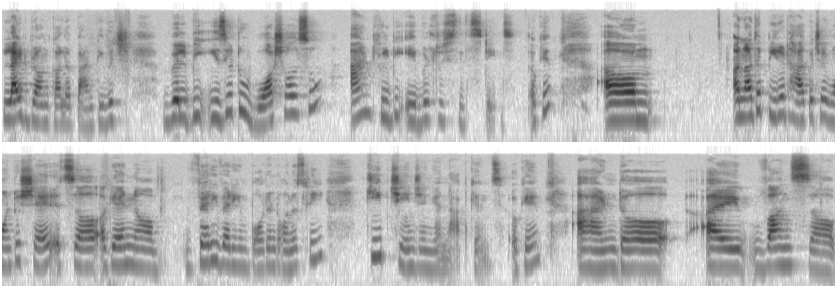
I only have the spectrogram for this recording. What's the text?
light brown color panty which will be easier to wash also and you'll be able to see the stains okay? Um, another period hack which i want to share it's uh, again uh, very very important honestly. Keep changing your napkins okay? And uh, i once uh,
